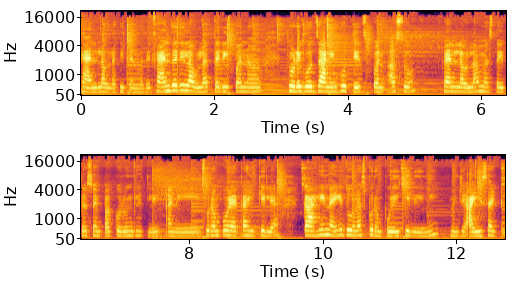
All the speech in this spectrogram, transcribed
फॅन लावला किचनमध्ये फॅन जरी लावला तरी पण थोडे बहुत जाणीव होतेच. पण असो फॅन लावला मस्त इथं स्वयंपाक करून घेतली. आणि पुरणपोळ्या काही केल्या. काही नाही दोनच पुरणपोळी केली मी म्हणजे आईसाठी.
